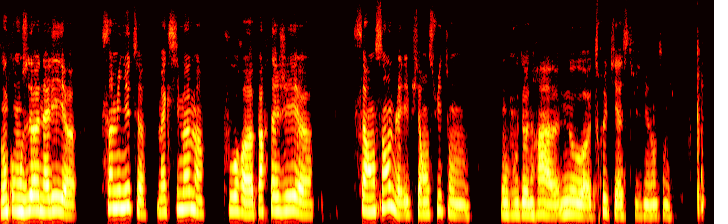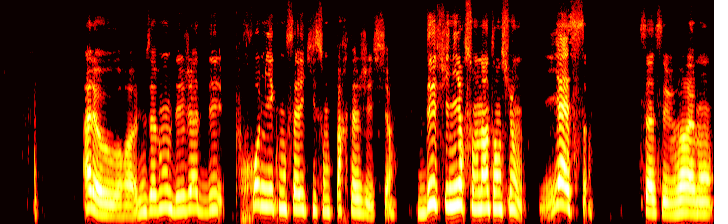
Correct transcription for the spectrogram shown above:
Donc, on se donne, allez, euh, cinq minutes maximum pour partager ça ensemble. Et puis ensuite, on, on vous donnera nos trucs et astuces, bien entendu. Alors, nous avons déjà des premiers conseils qui sont partagés. Définir son intention. Yes Ça, c'est vraiment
